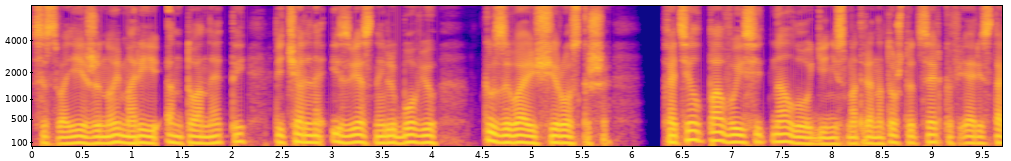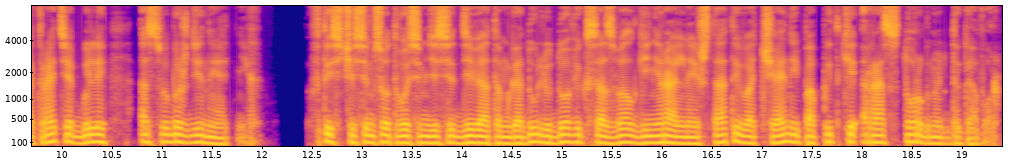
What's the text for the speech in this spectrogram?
со своей женой Марией Антуанеттой, печально известной любовью к вызывающей роскоши, хотел повысить налоги, несмотря на то, что церковь и аристократия были освобождены от них. В 1789 году Людовик созвал Генеральные Штаты в отчаянной попытке расторгнуть договор.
